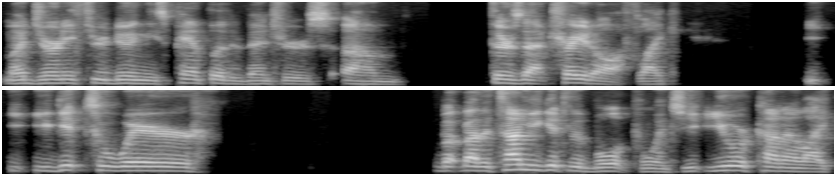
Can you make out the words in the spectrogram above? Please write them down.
my journey through doing these pamphlet adventures. Um, there's that trade off, like you, you get to where but by the time you get to the bullet points you, you are kind of like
